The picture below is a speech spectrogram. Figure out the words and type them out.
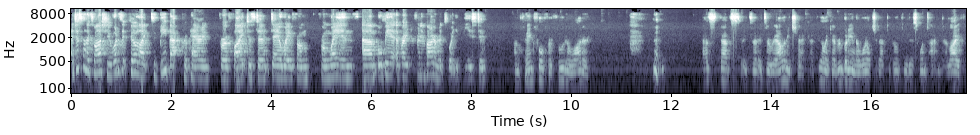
I just wanted to ask you, what does it feel like to be back preparing for a fight, just a day away from from weigh-ins, um, albeit a very different environment to what you're used to? I'm thankful for food and water that's that's it's a it's a reality check. I feel like everybody in the world should have to go through this one time in their life,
